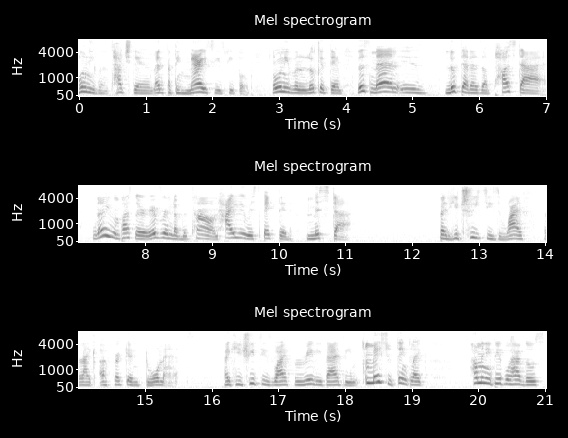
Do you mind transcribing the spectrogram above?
won't even touch them, and but they marry these people, won't even look at them. This man is looked at as a pastor, not even pastor, reverend of the town, highly respected, Mister. But he treats his wife like a freaking doormat. Like he treats his wife really badly. It makes you think like how many people have those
